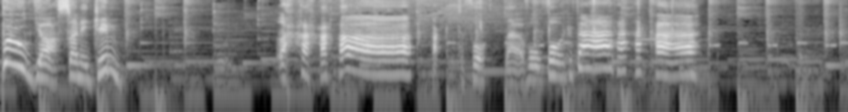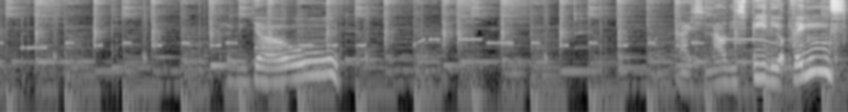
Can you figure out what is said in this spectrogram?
Booyah, Sunny Jim! Ah, ha, ha, ha. Back to full level 45. Ha, ha, ha. There we go. Nice, and now these speedy up things.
